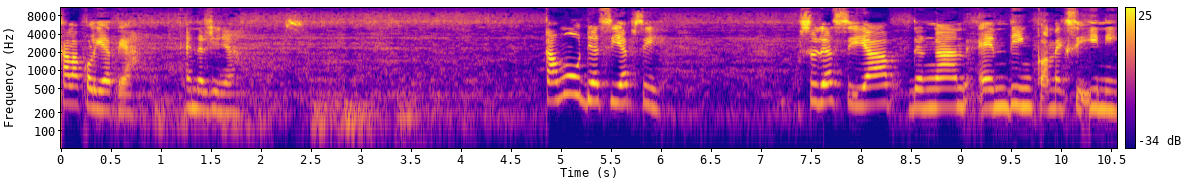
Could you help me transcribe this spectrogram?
kalau aku lihat ya energinya. Kamu udah siap sih? Sudah siap dengan ending koneksi ini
